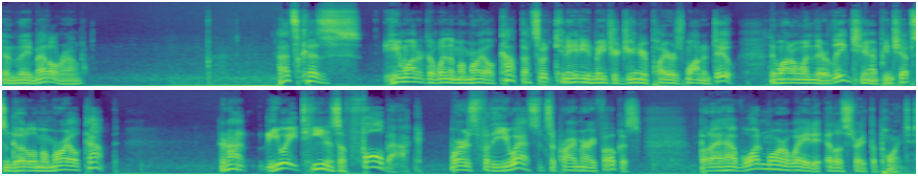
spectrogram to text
in the medal round. That's because he wanted to win the Memorial Cup. That's what Canadian major junior players want to do. They want to win their league championships and go to the Memorial Cup. They're not. The U18 is a fallback, whereas for the U.S., it's a primary focus. But I have one more way to illustrate the point.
